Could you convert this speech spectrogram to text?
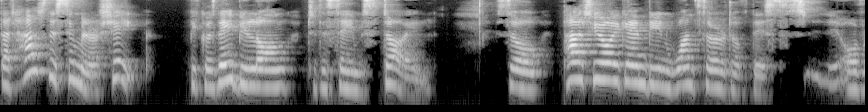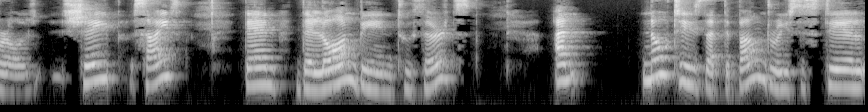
that has the similar shape because they belong to the same style. So patio again being one third of this overall shape size then the lawn being two thirds. And notice that the boundaries is still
